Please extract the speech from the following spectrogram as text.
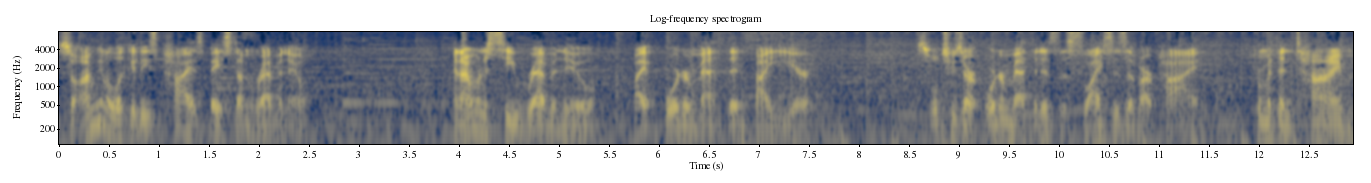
So I'm going to look at these pies based on revenue. And I want to see revenue by order method by year. So we'll choose our order method as the slices of our pie. From within time,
